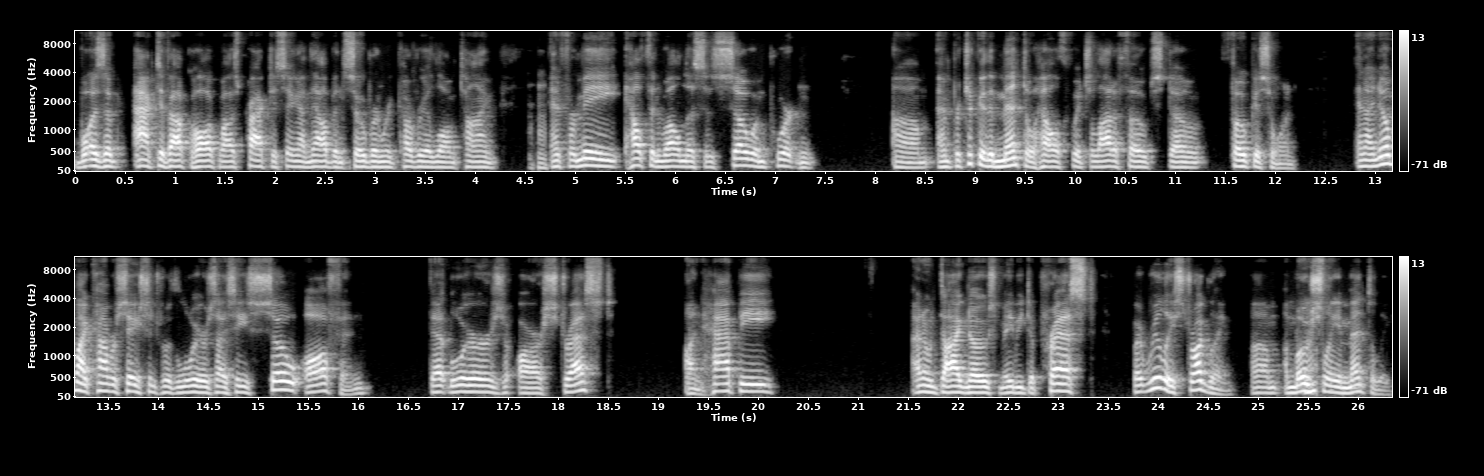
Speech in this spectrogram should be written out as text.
was an active alcoholic while i was practicing i've now been sober in recovery a long time mm-hmm. and for me health and wellness is so important um, and particularly the mental health which a lot of folks don't focus on and i know my conversations with lawyers i see so often that lawyers are stressed, unhappy. I don't diagnose, maybe depressed, but really struggling um, emotionally mm-hmm. and mentally.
